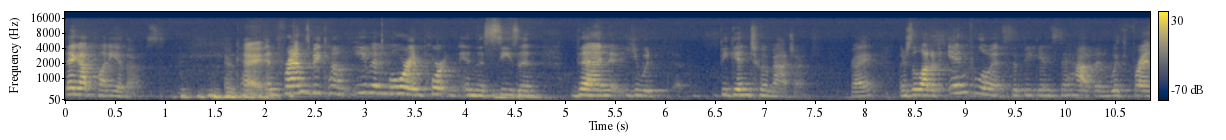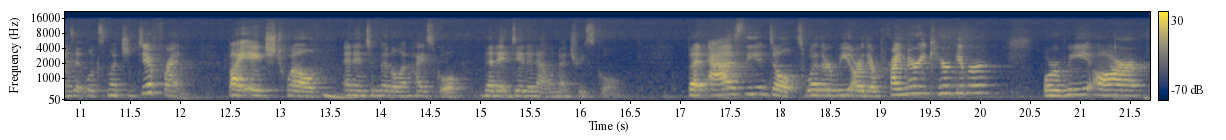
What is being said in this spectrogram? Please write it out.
They got plenty of those. Okay? And friends become even more important in this season than you would begin to imagine, right? There's a lot of influence that begins to happen with friends. It looks much different by age 12 and into middle and high school than it did in elementary school. But as the adults, whether we are their primary caregiver or we are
